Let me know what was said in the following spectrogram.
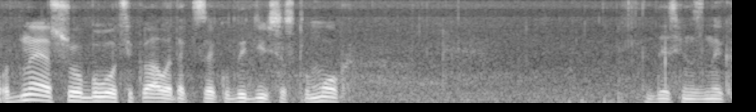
Одне, що було цікаве, так це куди дівся струмок. Десь він зник.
